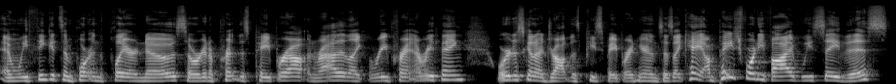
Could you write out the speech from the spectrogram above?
and we think it's important the player knows so we're going to print this paper out and rather than like reprint everything we're just going to drop this piece of paper in here and says like hey on page 45 we say this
